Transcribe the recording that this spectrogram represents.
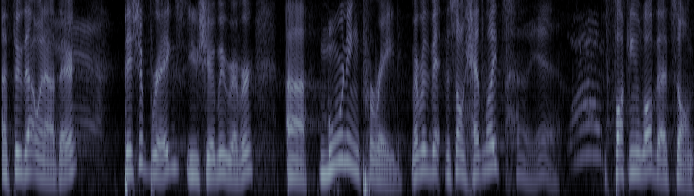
I threw that one out there. Bishop Briggs, You Showed Me River. Uh, Morning Parade. Remember the, the song Headlights? Oh yeah. Fucking love that song.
